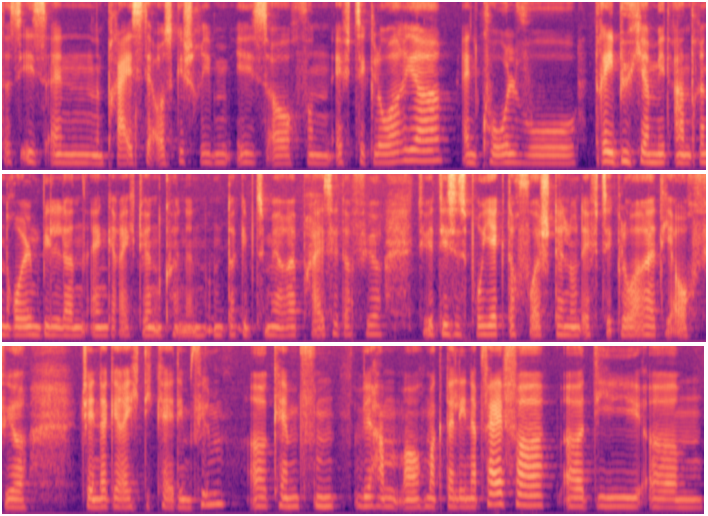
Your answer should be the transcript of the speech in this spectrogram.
Das ist ein Preis, der ausgeschrieben ist, auch von FC Gloria, ein Call, wo Drehbücher mit anderen Rollenbildern eingereicht werden können. Und da gibt es mehrere Preise dafür. Sie wird dieses Projekt auch vorstellen und FC Gloria, die auch für Gendergerechtigkeit im Film kämpfen. Wir haben auch Magdalena Pfeiffer, äh, die ähm,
